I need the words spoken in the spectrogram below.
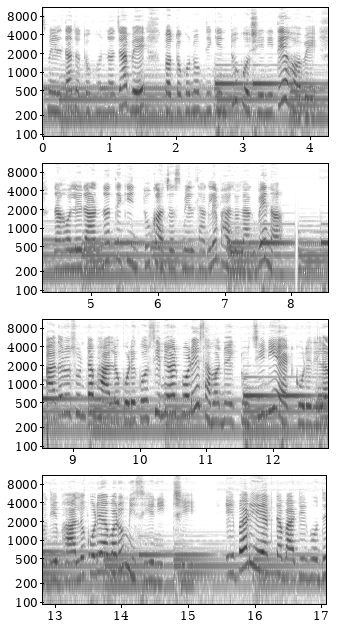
স্মেলটা যতক্ষণ না যাবে, ততক্ষণ অবধি কিন্তু কষিয়ে নিতে হবে। না হলে রান্নাতে কিন্তু কাঁচা স্মেল থাকলে ভালো লাগবে না। আদা রসুনটা ভালো করে কষিয়ে নেওয়ার পরে সামান্য একটু চিনি অ্যাড করে দিলাম দিয়ে ভালো করে আবারও মিশিয়ে নিচ্ছি। এবারে একটা বাটির মধ্যে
